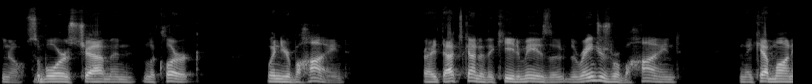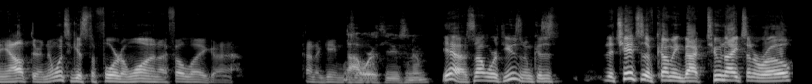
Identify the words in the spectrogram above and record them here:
you know Sborz, Chapman, Leclerc when you're behind, right? That's kind of the key to me is the, the Rangers were behind and they kept Monty out there, and then once it gets to four to one, I felt like uh, kind of game was Not over. worth using him. Yeah, it's not worth using them because the chances of coming back two nights in a row,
